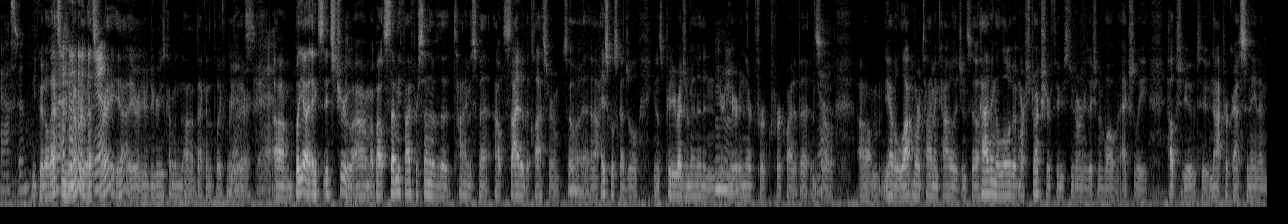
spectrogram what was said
Astin. the good old that's remember that's Yeah. right. Yeah, your your degree is coming uh, back into play for you there. Yes, Yeah. Um, but yeah, it's it's true. Um, about seventy five percent of the time is spent outside of the classroom. So Mhm. in a high school schedule, you know, it's pretty regimented, and Mhm. you're you're in there for for quite a bit, and Yeah. so. Um, you have a lot more time in college, and so having a little bit more structure through student organization involvement actually helps you to not procrastinate on,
